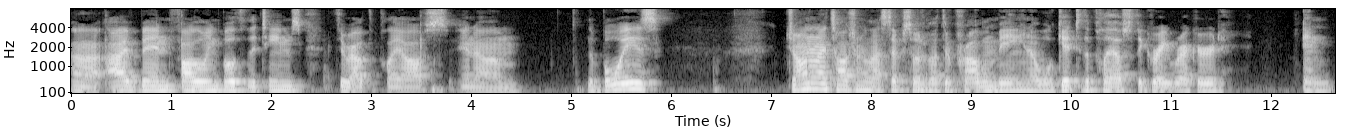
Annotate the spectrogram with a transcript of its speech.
Uh, I've been following both of the teams throughout the playoffs. And um, the boys. John and I talked on our last episode about their problem being, you know, we'll get to the playoffs with a great record and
